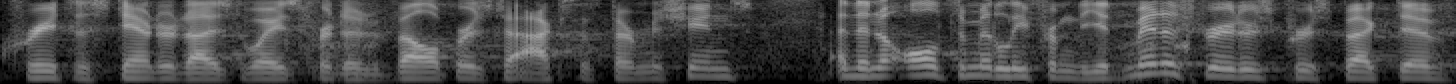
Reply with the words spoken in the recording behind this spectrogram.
creates a standardized ways for the developers to access their machines. And then ultimately, from the administrator's perspective,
